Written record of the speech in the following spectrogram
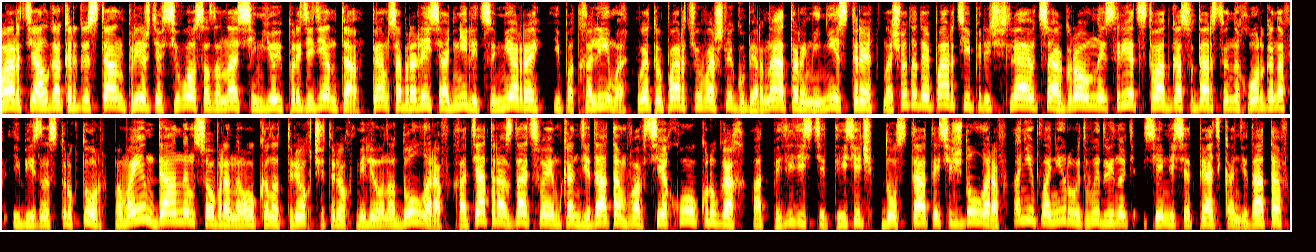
Партия «Алга Кыргызстан» прежде всего создана семьей президента. Там собрались одни лицемеры и подхалимы. В эту партию вошли губернаторы, министры. На счет этой партии перечисляются огромные средства от государственных органов и бизнес-структур. По моим данным, собрано около 3-4 миллиона долларов. Хотят раздать своим кандидатам во всех округах от 50 тысяч до 100 тысяч долларов. Они планируют выдвинуть 75 кандидатов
